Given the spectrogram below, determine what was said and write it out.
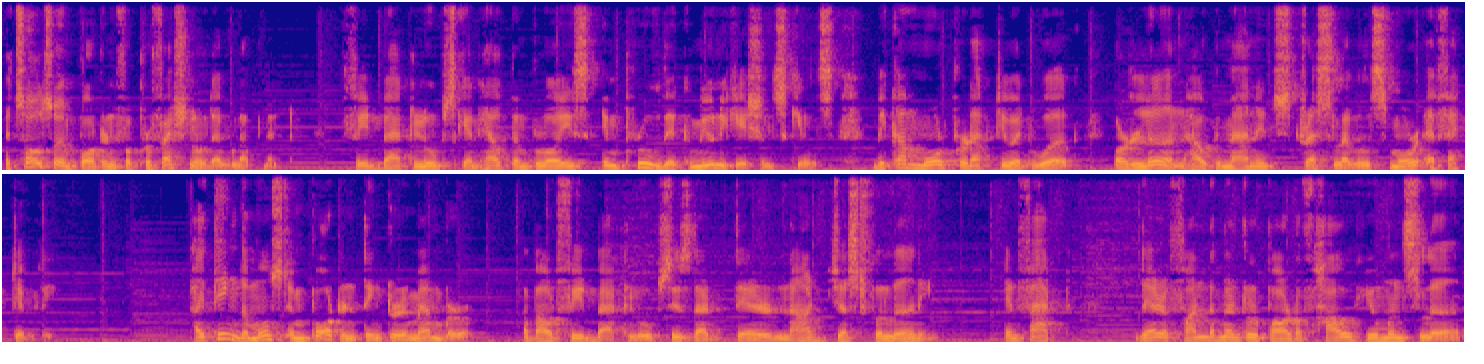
It's also important for professional development. Feedback loops can help employees improve their communication skills, become more productive at work, or learn how to manage stress levels more effectively. I think the most important thing to remember about feedback loops is that they're not just for learning. In fact, they're a fundamental part of how humans learn,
